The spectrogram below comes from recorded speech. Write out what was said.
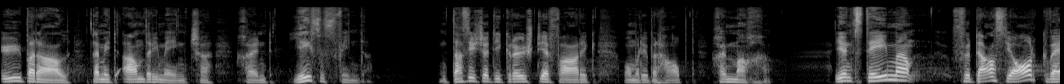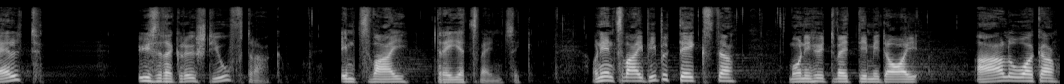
überall, damit andere Menschen können Jesus finden Und das ist ja die größte Erfahrung, die wir überhaupt machen können. Ich habe das Thema für das Jahr gewählt, unseren grössten Auftrag im 223. Und ich habe zwei Bibeltexte, die ich heute mit euch anschauen möchte.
